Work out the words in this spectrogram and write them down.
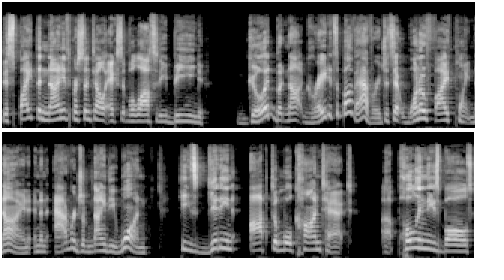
despite the 90th percentile exit velocity being good but not great, it's above average. It's at 105.9 and an average of 91. He's getting optimal contact, uh, pulling these balls,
